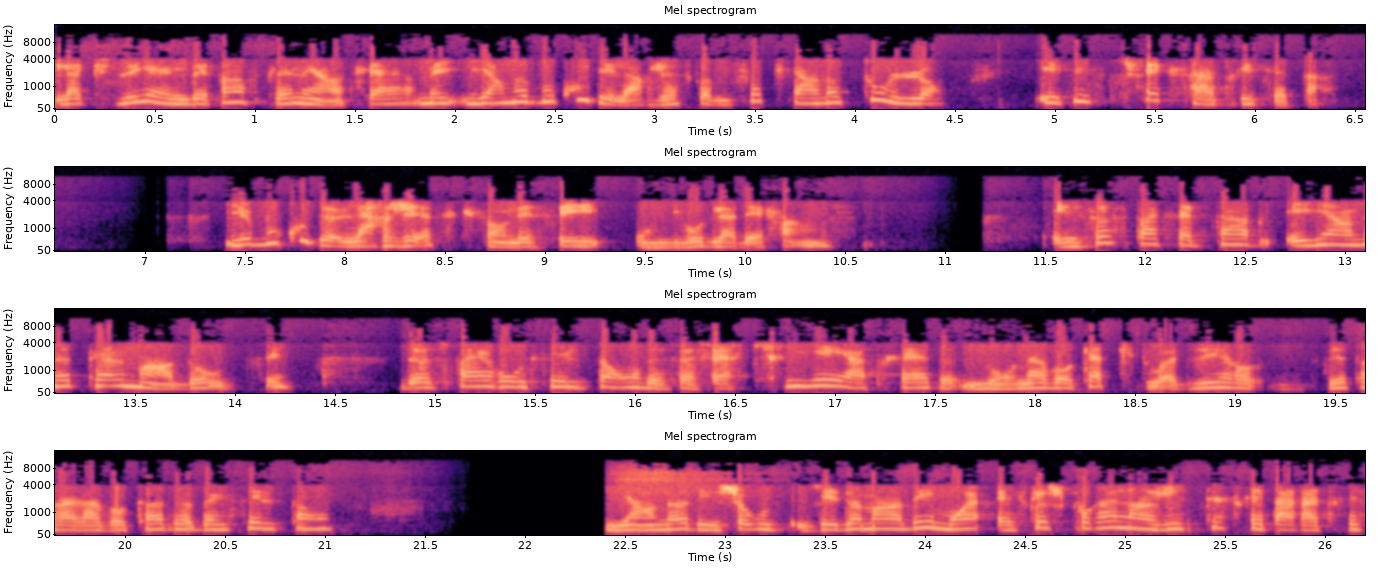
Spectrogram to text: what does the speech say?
l'accusé ait une défense pleine et entière. Mais il y en a beaucoup des largesses comme ça, puis il y en a tout le long. Et c'est ce qui fait que ça a pris sept ans. Il y a beaucoup de largesses qui sont laissées au niveau de la défense. Et ça, c'est pas acceptable. Et il y en a tellement d'autres, tu sais. De se faire hausser le ton, de se faire crier après, de mon avocate qui doit dire, dire à l'avocat de baisser le ton. Il y en a des choses. J'ai demandé, moi, est-ce que je pourrais aller en justice réparatrice?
